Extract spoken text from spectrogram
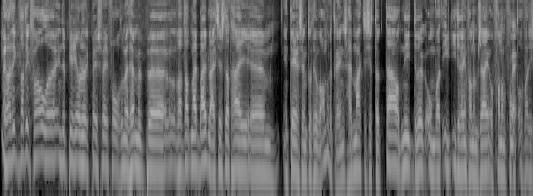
En Wat ik, wat ik vooral eh, in de periode dat ik PSV volgde met hem heb, eh, wat, wat mij bijblijft, is dat hij, ehm, in tegenstelling tot heel veel andere trainers, hij maakte zich totaal niet druk om wat iedereen van hem zei of van hem vond Nee. of, wat hij,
